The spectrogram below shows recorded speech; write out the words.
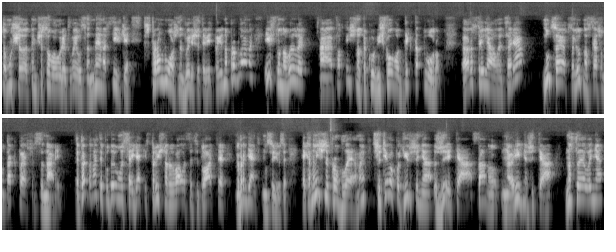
тому що тимчасовий уряд виявився не настільки спроможним вирішити відповідно проблеми, і встановили а, фактично таку військову диктатуру. Е, Розстріляли царя. Ну це абсолютно, скажімо так, перший сценарій. Тепер давайте подивимося, як історично розвивалася ситуація в радянському союзі. Економічні проблеми, суттєве погіршення життя, стану рівня життя населення,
